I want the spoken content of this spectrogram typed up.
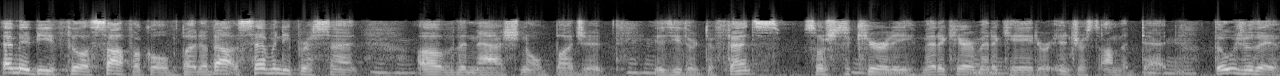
That may be philosophical, but about 70% Mm-hmm. of the national budget is either defense, Social Security, Mm-hmm. Medicare, Medicaid, or interest on the debt. Those are the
